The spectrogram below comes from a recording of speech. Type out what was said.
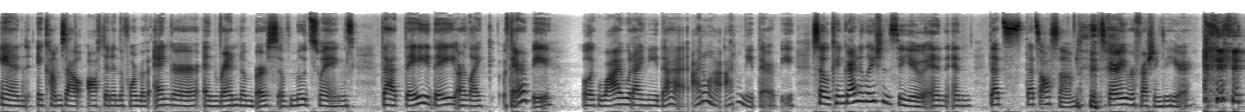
and it comes out often in the form of anger and random bursts of mood swings that they they are like therapy. Like why would i need that? I don't i don't need therapy. So congratulations to you and and that's that's awesome. It's very refreshing to hear.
